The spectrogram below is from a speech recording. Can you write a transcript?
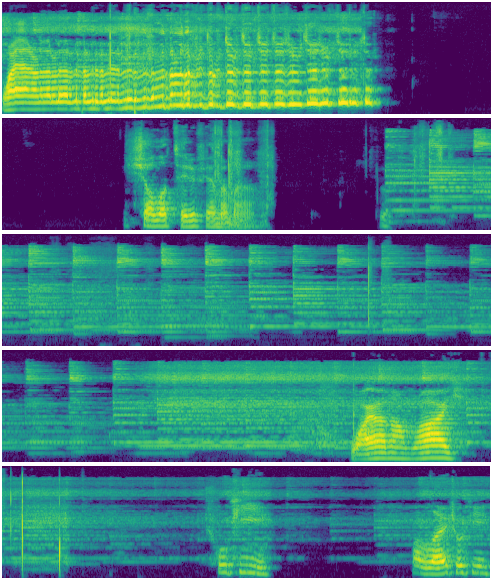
Dur dur dur dur dur dur dur dur dur dur. İnşallah telif yemem ha. Vay adam vay. Çok iyi. Vallahi çok iyi.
